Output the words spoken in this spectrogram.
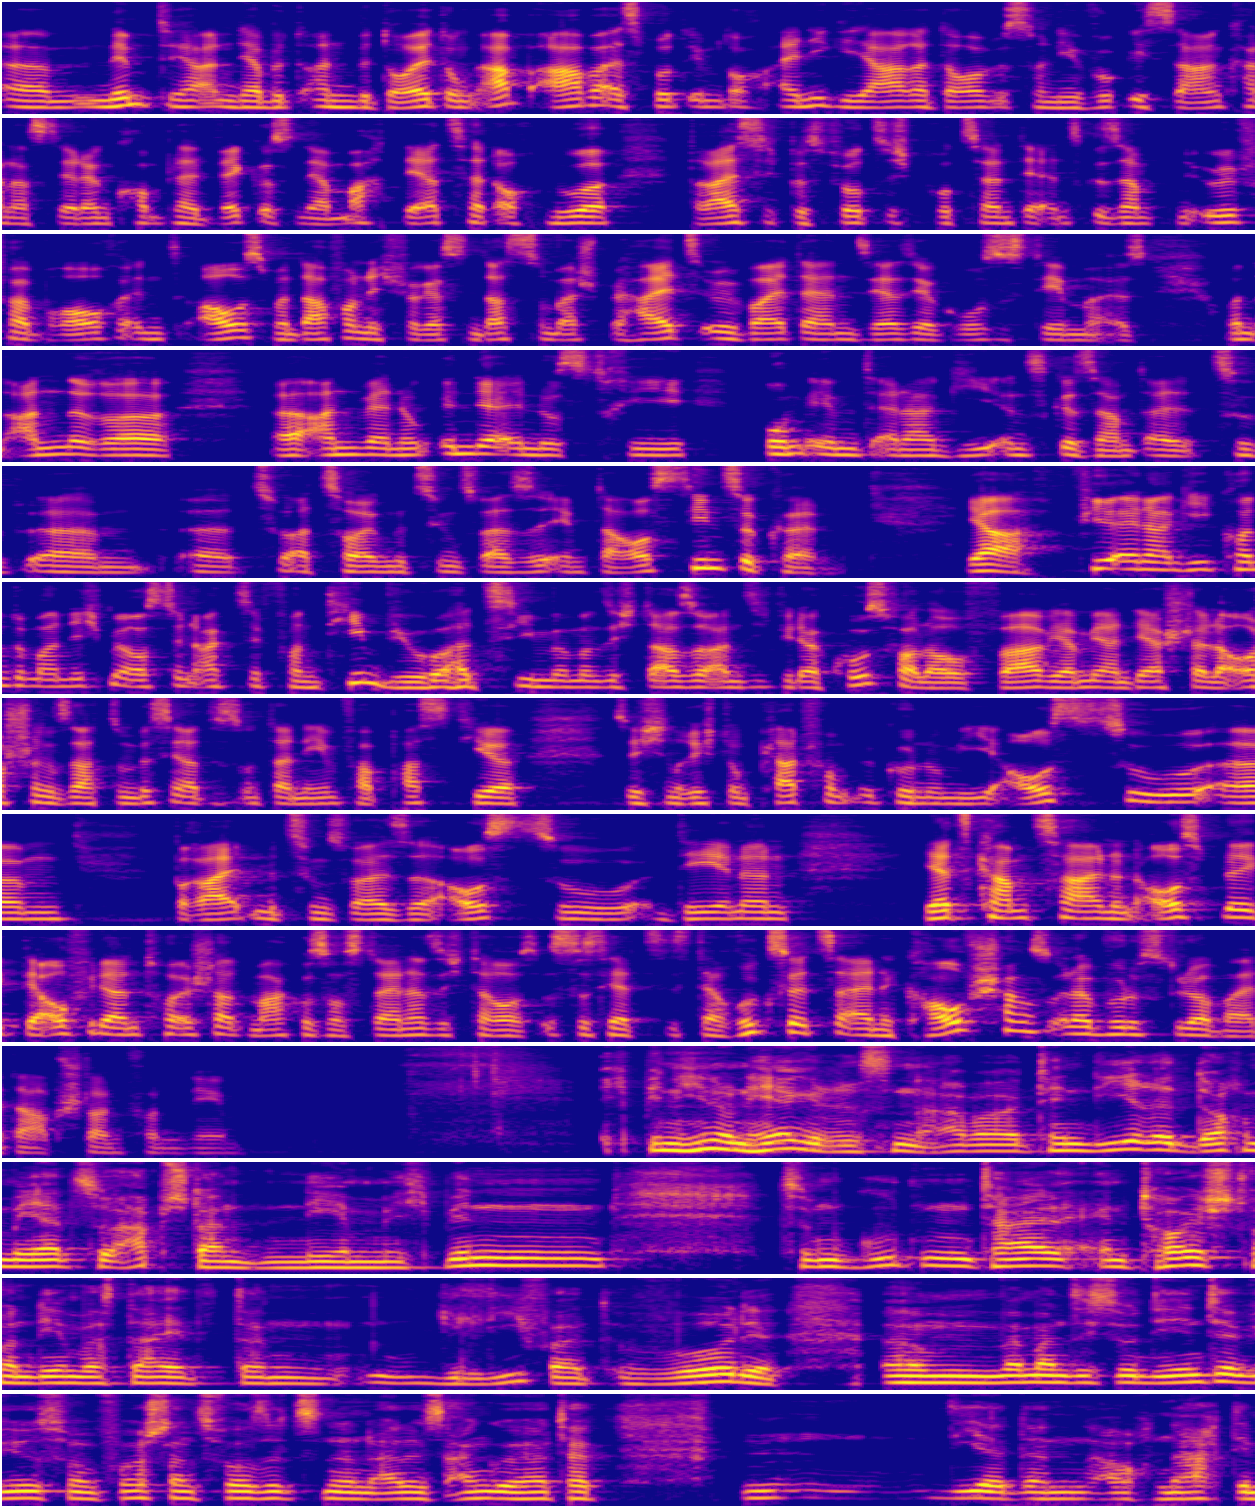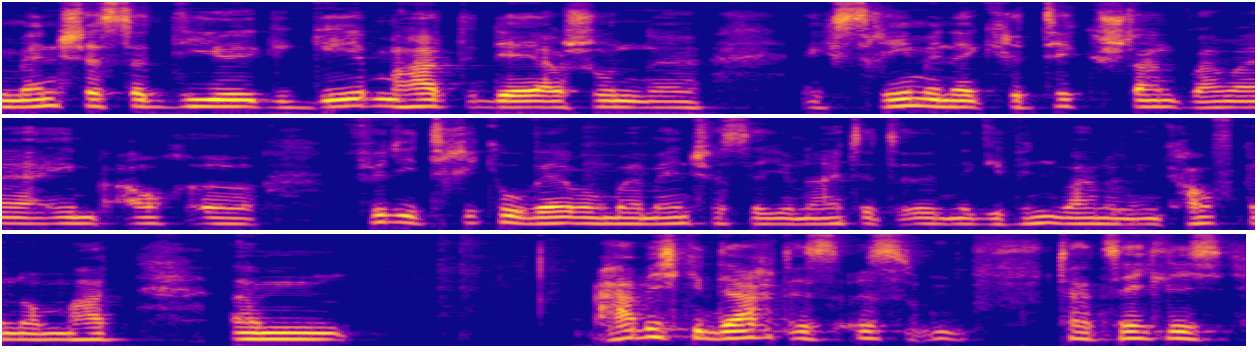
ähm, nimmt ja an, der, an Bedeutung ab, aber es wird eben doch einige Jahre dauern, bis man hier wirklich sagen kann, dass der dann komplett weg ist. Und der macht derzeit auch nur 30 bis 40 Prozent der insgesamten Ölverbrauch in, aus. Man darf auch nicht vergessen, dass zum Beispiel Heizöl weiterhin ein sehr, sehr großes Thema ist und andere äh, Anwendungen in der Industrie, um eben Energie insgesamt äh, zu, ähm, äh, zu erzeugen, beziehungsweise eben daraus ziehen zu können ja, viel Energie konnte man nicht mehr aus den Aktien von Teamviewer ziehen, wenn man sich da so ansieht, wie der Kursverlauf war. Wir haben ja an der Stelle auch schon gesagt, so ein bisschen hat das Unternehmen verpasst, hier sich in Richtung Plattformökonomie auszubreiten bzw. auszudehnen. Jetzt kam Zahlen und Ausblick, der auch wieder enttäuscht hat. Markus, aus deiner Sicht daraus, ist das jetzt, ist der Rücksetzer eine Kaufchance oder würdest du da weiter Abstand von nehmen? Ich bin hin und her gerissen, aber tendiere doch mehr zu Abstand nehmen. Ich bin zum guten Teil enttäuscht von dem, was da jetzt dann geliefert wurde. Ähm, wenn man sich so die Interviews vom Vorstandsvorsitzenden alles angehört hat, die er dann auch nach dem Manchester Deal gegeben hat, der ja schon äh, extrem in der Kritik stand, weil man ja eben auch äh, für die Trikotwerbung bei Manchester United äh, eine Gewinnwarnung in Kauf genommen hat. Ähm, habe ich gedacht, es ist tatsächlich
